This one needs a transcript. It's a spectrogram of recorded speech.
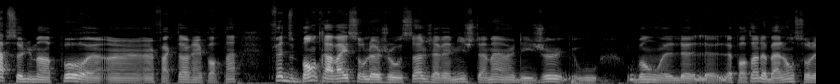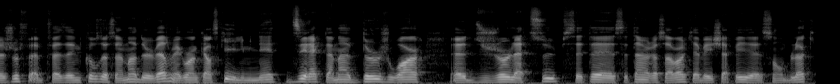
absolument pas euh, un, facteur important. Fait du bon travail sur le jeu au sol. J'avais mis justement un des jeux où, bon, le, porteur de ballon sur le jeu faisait une course de seulement deux verges, mais Gronkowski éliminait directement deux joueurs euh, du jeu là-dessus. Puis c'était un receveur qui avait échappé euh, son bloc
